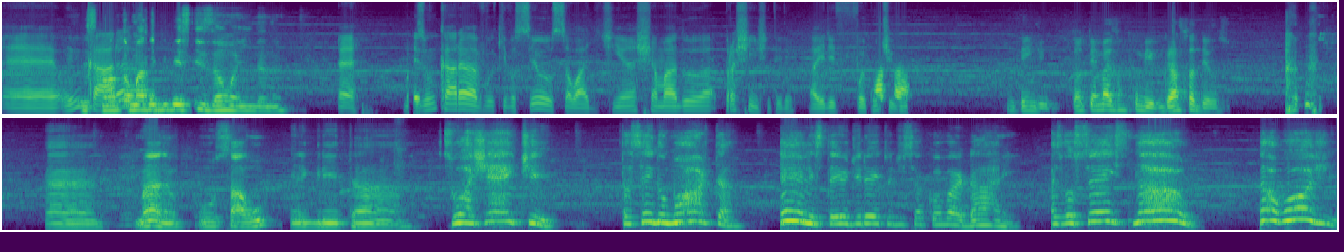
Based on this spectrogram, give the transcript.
É, um eles estão cara. tomada de decisão ainda, né? Mas um cara que você, o Sawad, tinha chamado a- pra Shinji, entendeu? Aí ele foi contigo. tá. Entendi. Então tem mais um comigo, graças a Deus. É, mano, o Saul, ele grita: Sua gente tá sendo morta! Eles têm o direito de se acovardarem. Mas vocês, não! Não hoje!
